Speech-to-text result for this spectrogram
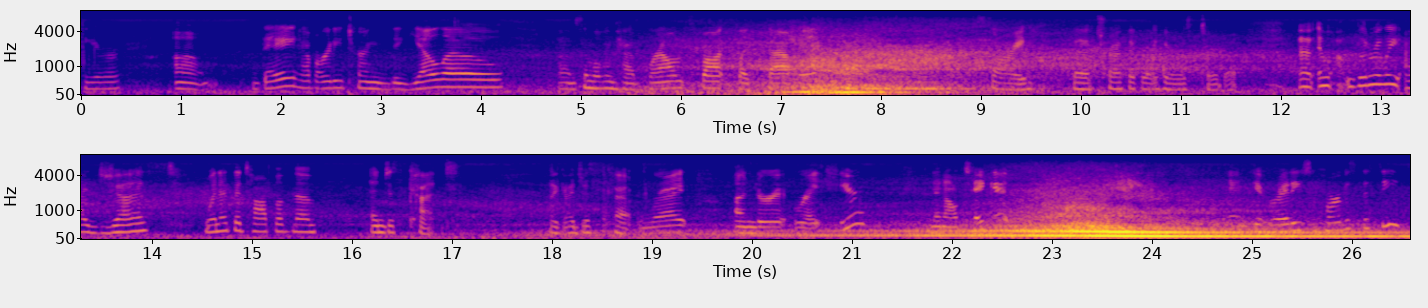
here. Um, they have already turned the yellow. Um, some of them have brown spots like that one. Sorry, the traffic right here is terrible. Uh, and literally, I just went at the top of them and just cut. Like I just cut right under it right here. And then I'll take it and get ready to harvest the seeds.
